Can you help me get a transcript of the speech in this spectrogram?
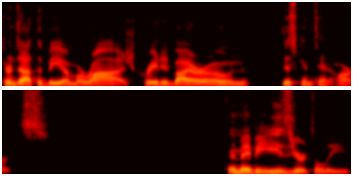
turns out to be a mirage created by our own discontent hearts. It may be easier to leave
